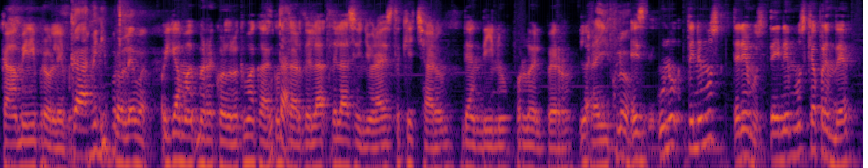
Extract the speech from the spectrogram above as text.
Cada mini problema. cada mini problema. Oiga, me recordó lo que me acaba de Puta. contar de la, de la señora esta que echaron de Andino por lo del perro. La- Ridículo. es, uno, tenemos, tenemos, tenemos que aprender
